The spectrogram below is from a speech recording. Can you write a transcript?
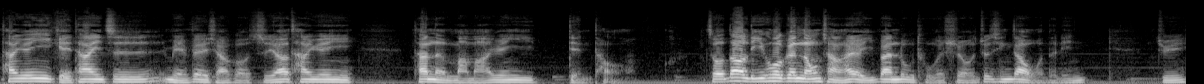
他愿意给他一只免费的小狗，只要他愿意。他的妈妈愿意点头，走到离霍根农场还有一半路途的时候，就听到我的邻居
